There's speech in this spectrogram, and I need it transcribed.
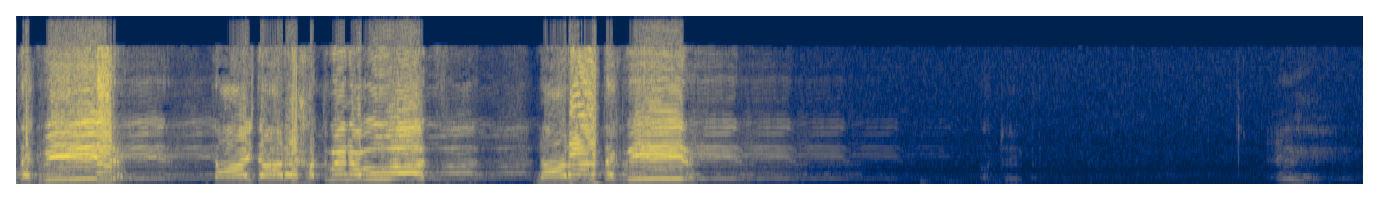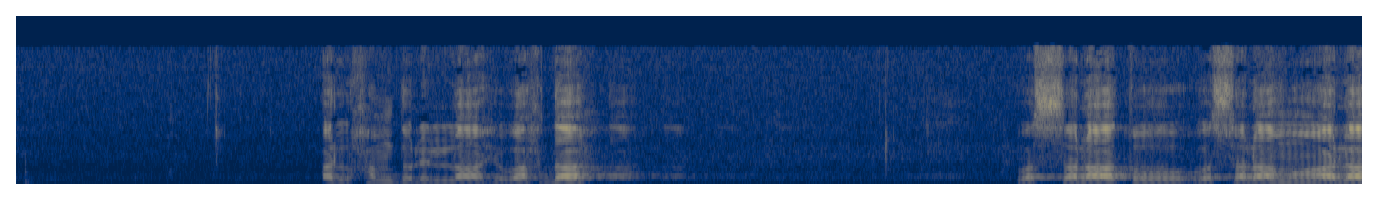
تکبیر، تاجدار ختم نبوت، نعرہ تکبیر۔ الحمد للہ وحدہ والصلاة والسلام على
